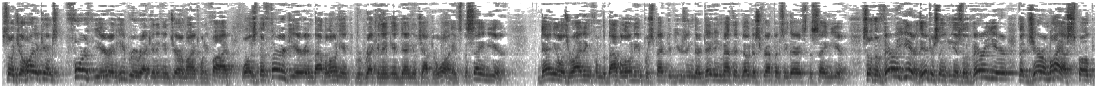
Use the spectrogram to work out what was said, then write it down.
So Jehoiakim's fourth year in Hebrew reckoning in Jeremiah 25 was the third year in Babylonian reckoning in Daniel chapter 1. It's the same year. Daniel is writing from the Babylonian perspective using their dating method. No discrepancy there. It's the same year. So the very year, the interesting thing is the very year that Jeremiah spoke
